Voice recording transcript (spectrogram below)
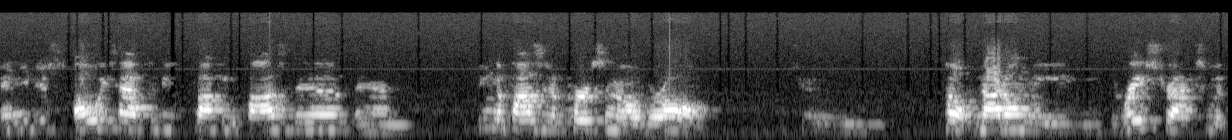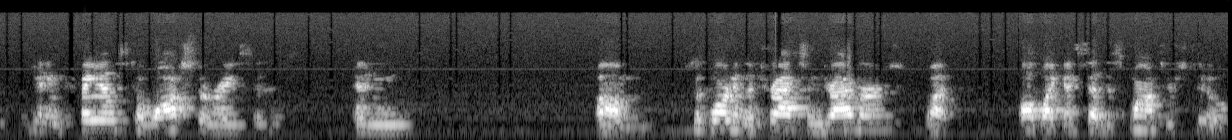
And you just always have to be talking positive and being a positive person overall to help not only the racetracks with getting fans to watch the races and um, supporting the tracks and drivers, but all, like I said, the sponsors too.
